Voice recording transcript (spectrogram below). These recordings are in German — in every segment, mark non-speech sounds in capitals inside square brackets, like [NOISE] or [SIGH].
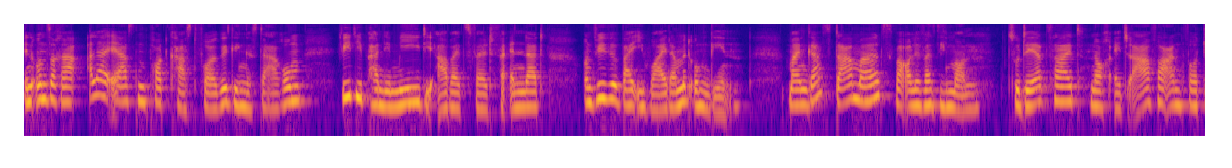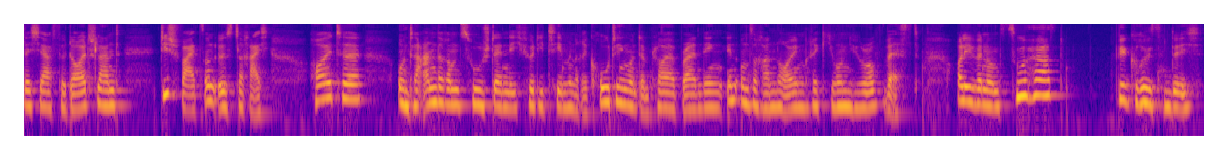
In unserer allerersten Podcast-Folge ging es darum, wie die Pandemie die Arbeitswelt verändert und wie wir bei EY damit umgehen. Mein Gast damals war Oliver Simon, zu der Zeit noch HR-Verantwortlicher für Deutschland, die Schweiz und Österreich. Heute unter anderem zuständig für die Themen Recruiting und Employer Branding in unserer neuen Region Europe West. Olli, wenn du uns zuhörst, wir grüßen dich.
